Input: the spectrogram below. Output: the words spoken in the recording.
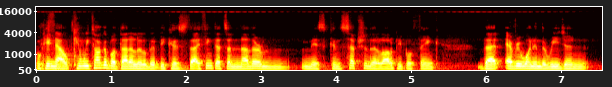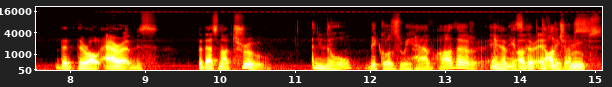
Okay, now can we talk about that a little bit because I think that's another misconception that a lot of people think that everyone in the region that they're all Arabs, but that's not true. No, because we have other You have other and ethnic cultures groups.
